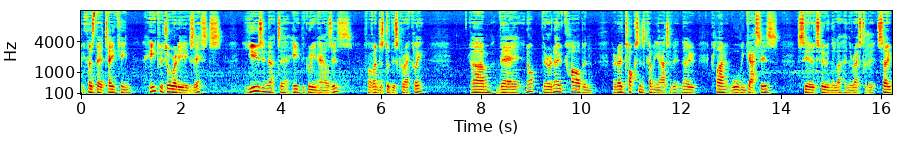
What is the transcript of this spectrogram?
because they're taking heat which already exists, using that to heat the greenhouses. If I've understood this correctly, um, they're not. There are no carbon. There are no toxins coming out of it. No climate warming gases, CO two and the and the rest of it. So,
